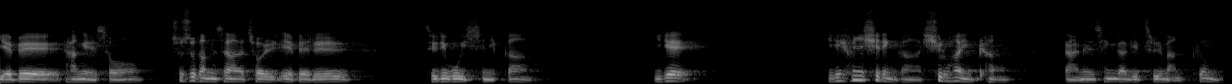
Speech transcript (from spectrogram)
예배당에서 추수감사절 예배를 드리고 있으니까 이게 이게 현실인가 실화인가 라는 생각이 들 만큼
